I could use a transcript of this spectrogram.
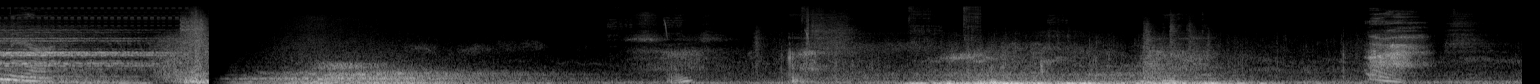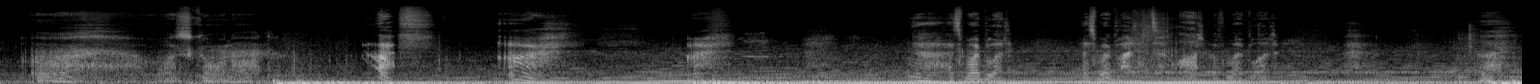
premiere. What's going on? Ah. Ah. Ah, That's my blood. That's my blood. It's a lot of my blood. 唉。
